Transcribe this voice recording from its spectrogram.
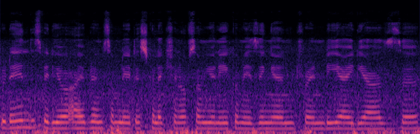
Today, in this video, I bring some latest collection of some unique, amazing, and trendy ideas uh,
